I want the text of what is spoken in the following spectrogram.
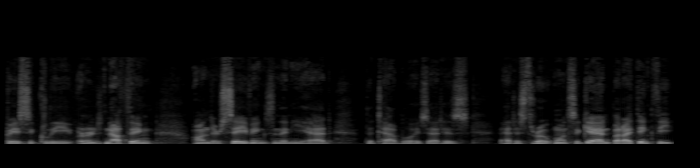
basically earned nothing on their savings, and then he had the tabloids at his at his throat once again. But I think the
